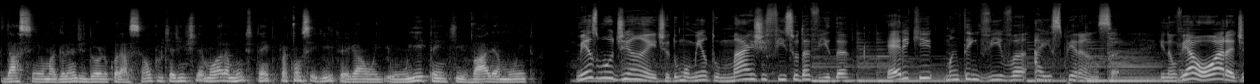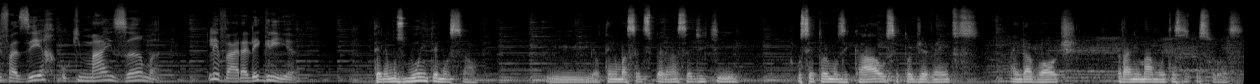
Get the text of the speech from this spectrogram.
Dá sim uma grande dor no coração porque a gente demora muito tempo para conseguir pegar um, um item que valha muito. Mesmo diante do momento mais difícil da vida, Eric mantém viva a esperança e não vê a hora de fazer o que mais ama, levar alegria. Teremos muita emoção e eu tenho bastante esperança de que o setor musical, o setor de eventos ainda volte para animar muito essas pessoas.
